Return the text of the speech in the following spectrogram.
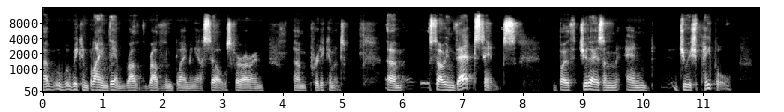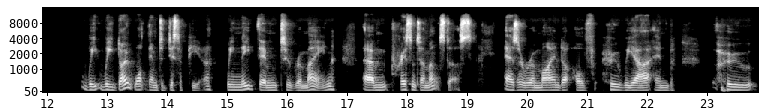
uh, we can blame them rather, rather than blaming ourselves for our own um, predicament. Um, so, in that sense, both Judaism and Jewish people, we, we don't want them to disappear. We need them to remain um, present amongst us as a reminder of who we are and who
